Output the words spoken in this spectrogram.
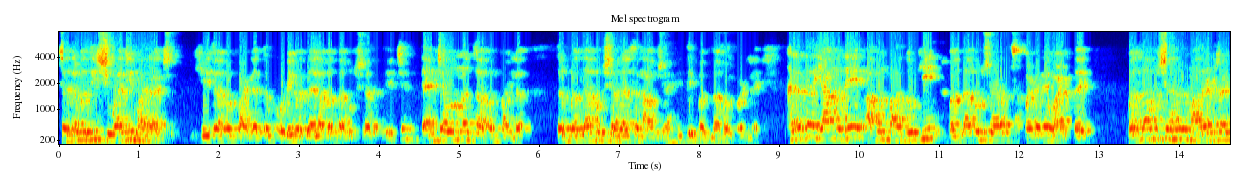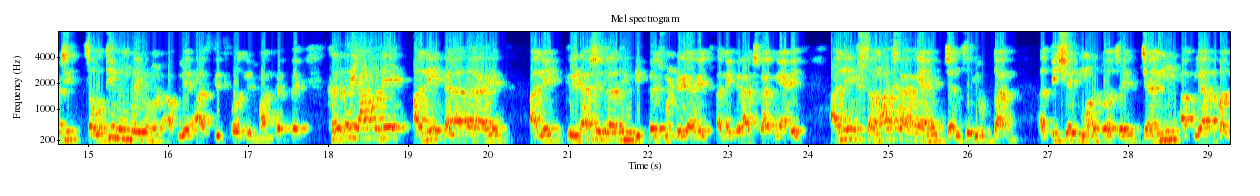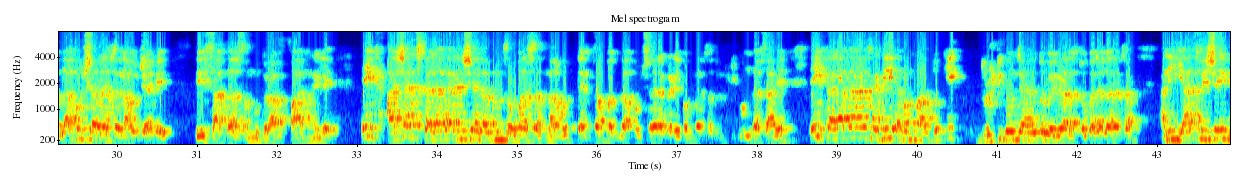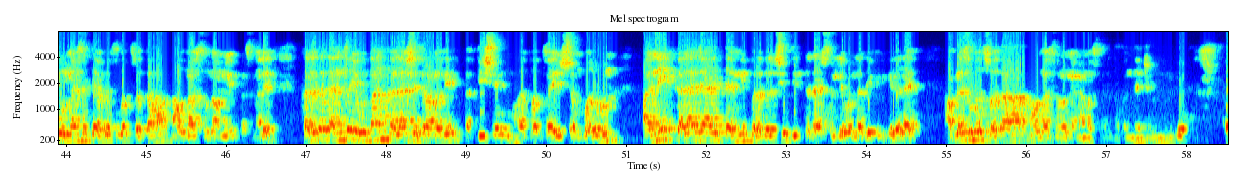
छत्रपती शिवाजी महाराज हे जर आपण पाहिलं तर घोडे बदलायला बदलापूर शहरात यायचे त्यांच्यावरूनच जर आपण पाहिलं तर बदलापूर शहराचं नाव जे आहे ते बदलापूर पडलंय. खर तर यामध्ये आपण पाहतो की बदलापूर शहर झपाट्याने वाढतंय. बदलापूर शहर महाराष्ट्राची चौथी मुंबई म्हणून आपले अस्तित्व निर्माण करत आहे खर तर यामध्ये अनेक कलाकार आहेत अनेक क्रीडा क्षेत्रातील दिग्गज मंडळी आहेत अनेक राजकारणी आहेत अनेक समाजकारणी आहेत ज्यांचं योगदान अतिशय महत्वाचं आहे. ज्यांनी आपल्या बदलापूर शहराचं नाव जे आहे ते साता समुद्रा पार नेले एक अशाच कलाकारांशी आज आपण संवाद साधणार आहोत. त्यांचा बदलापूर शहराकडे बघण्याचा दृष्टिकोन कसा आहे. एक कलाकारासाठी आपण पाहतो की दृष्टिकोन जे आहे तो वेगळा असतो कलाकाराचा. आणि याच विषयी बोलण्यासाठी आपल्यासोबत स्वतः भावना सुनावणे असणार आहेत. खरं तर त्यांचं योगदान कला क्षेत्रामध्ये अतिशय महत्वाचं आहे. शंभरहून अनेक कला ज्या आहेत त्यांनी प्रदर्शित इंटरनॅशनल लेवलला देखील केलेल्या आहेत. आपल्यासोबत स्वतः भावना सुनावणे नमस्कार. आपण घेऊया.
